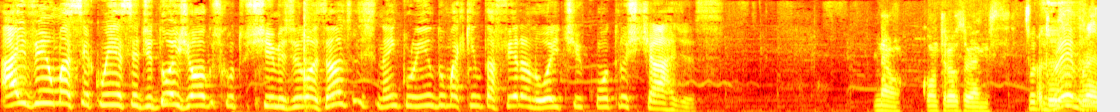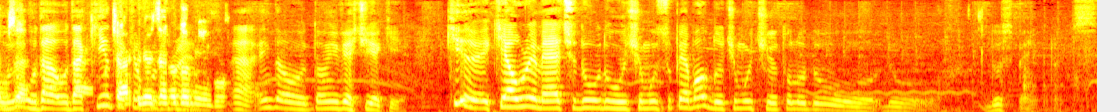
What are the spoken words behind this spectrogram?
Aí vem uma sequência de dois jogos contra os times de Los Angeles, né, incluindo uma quinta-feira à noite contra os Chargers. Não, contra os Rams. Contra os Rams? Rams o, é. o, da, o da quinta é, que é, é no domingo. É, então, então eu inverti aqui. Que, que é o rematch do, do último Super Bowl, do último título do, do dos Patriots.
